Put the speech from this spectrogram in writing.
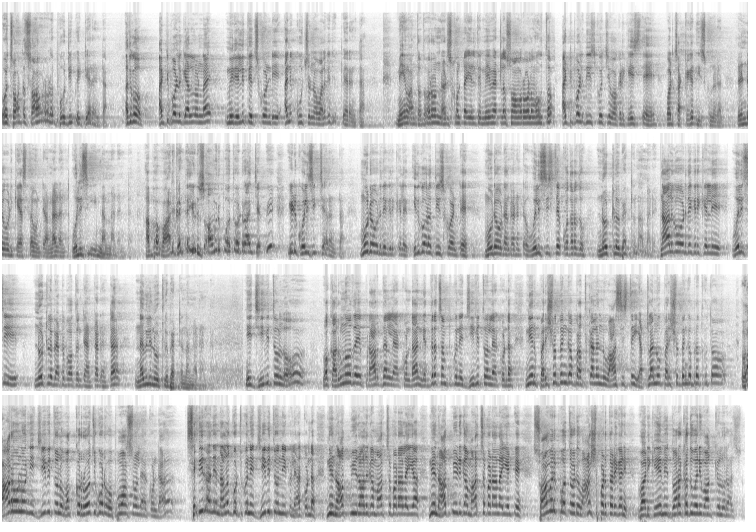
ఓ చోట సోమరంలో పోటీ పెట్టారంట. అదిగో అట్టిపళ్ళు గెల్లున్నాయి మీరు వెళ్ళి తెచ్చుకోండి అని కూర్చున్న వాళ్ళకి చెప్పారంట. మేము అంత దూరం నడుచుకుంటా వెళ్తే మేము ఎట్లా సోమరోళం అవుతాం? అట్టిపళ్ళు తీసుకొచ్చి ఒకడికి వేస్తే వాడు చక్కగా తీసుకున్నాడంట. రెండోడికి వేస్తా ఉంటే అన్నాడంట ఒలిసి అన్నాడంట. అబ్బా వాడికంటే వీడు సోమరిపోతాడు అని చెప్పి వీడు కొలిసి ఇచ్చారంట మూడోడి దగ్గరికి వెళ్ళేది ఇదిగోరా తీసుకో అంటే మూడోవుడు అన్నాడంటే ఒలిసిస్తే కుదరదు నోట్లో పెట్టను అన్నాడు. నాలుగోవుడి దగ్గరికి వెళ్ళి ఒలిసి నోట్లో పెట్టబోతుంటే అంటాడంట నవిలి నోట్లో పెట్టను అన్నాడంట. నీ జీవితంలో ఒక అరుణోదయ ప్రార్థన లేకుండా నిద్ర చంపుకునే జీవితం లేకుండా నేను పరిశుద్ధంగా బ్రతకాలని నువ్వు ఆశిస్తే ఎట్లా నువ్వు పరిశుద్ధంగా బ్రతుకుతావు? వారంలో నీ జీవితంలో ఒక్క రోజు కూడా ఉపవాసం లేకుండా శరీరాన్ని నల్లగొట్టుకునే జీవితం నీకు లేకుండా నేను ఆత్మీయురాలుగా మార్చబడాలయ్యా నేను ఆత్మీయుడిగా మార్చబడాలయ్య అంటే సోమరిపోతాడు ఆశపడతాడు కానీ వాడికి ఏమీ దొరకదు అని వాక్యంలో రాశాను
